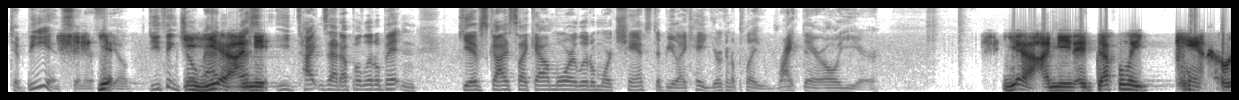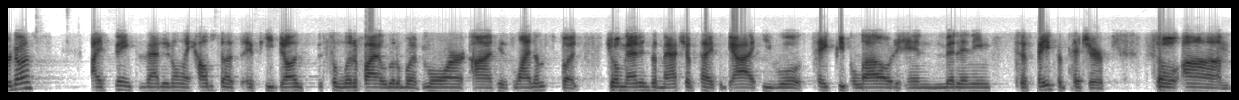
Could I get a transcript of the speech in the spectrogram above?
to be in center Yeah. field. Do you think Joe Maddon Yeah, I mean- he tightens that up a little bit and gives guys like Almora a little more chance to be like, hey, you're going to play right there all year? Yeah, I mean, it definitely can't hurt us. I think that it only helps us if he does solidify a little bit more on his lineups. But Joe Maddon's a matchup type of guy. He will take people out in mid innings to face a pitcher. So um,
